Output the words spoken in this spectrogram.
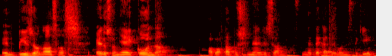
Ελπίζω να σας έδωσα μια εικόνα από αυτά που συνέβησαν στην 11η αγωνιστική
